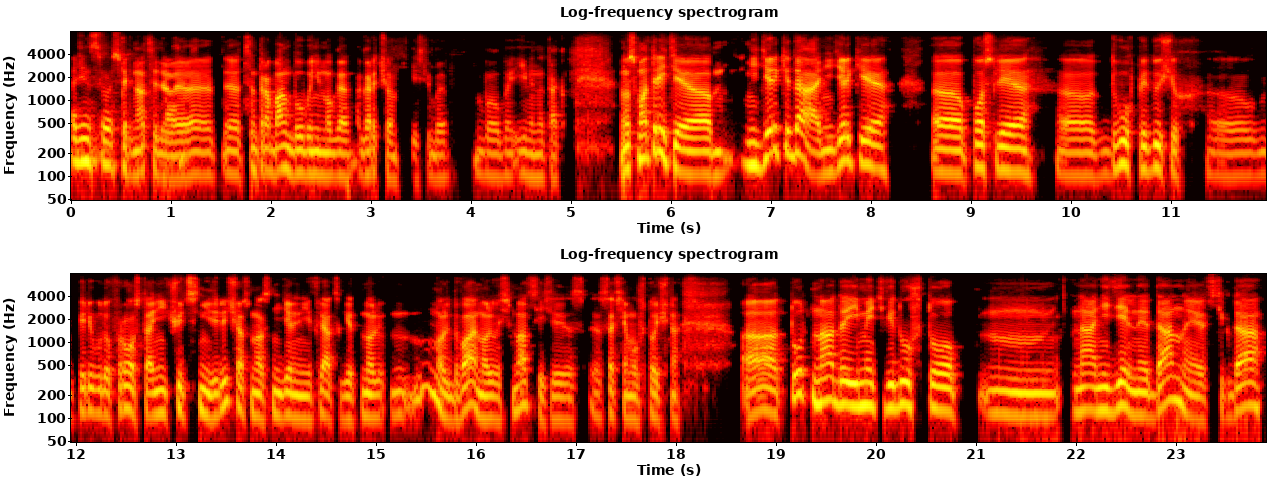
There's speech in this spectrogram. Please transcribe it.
11,8. 13, да. Центробанк был бы немного огорчен, если бы было бы именно так. Но смотрите, э, недельки, да, недельки после двух предыдущих периодов роста они чуть снизили. Сейчас у нас недельная инфляция где-то 0,2, 0,18, если совсем уж точно. А тут надо иметь в виду, что на недельные данные всегда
